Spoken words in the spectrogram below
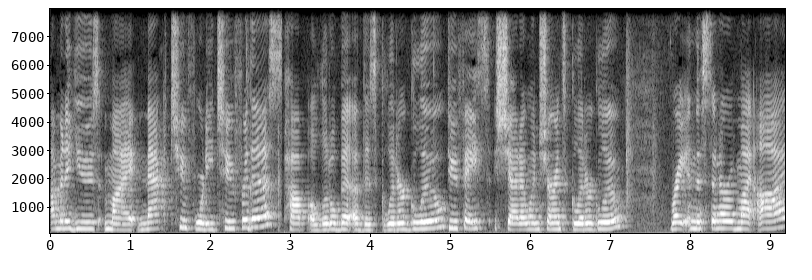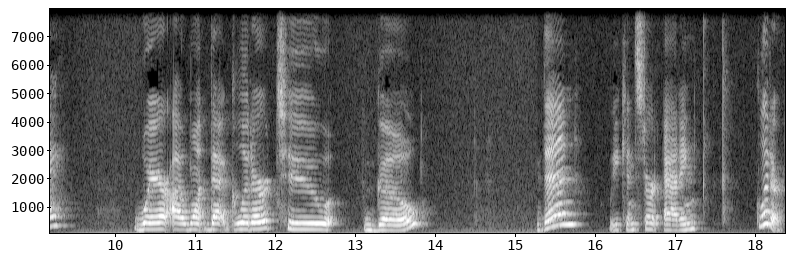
I'm gonna use my MAC 242 for this. Pop a little bit of this glitter glue, Too Faced Shadow Insurance glitter glue, right in the center of my eye where I want that glitter to go. Then we can start adding glitter.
